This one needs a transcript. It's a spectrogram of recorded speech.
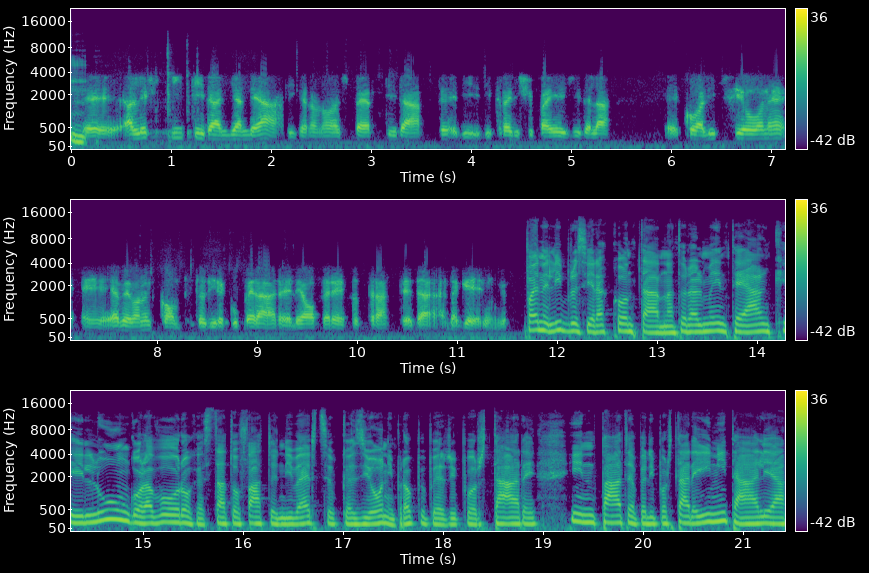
mm. eh, allestiti dagli alleati che erano esperti d'arte di, di 13 paesi della eh, coalizione e avevano il compito di recuperare le opere sottratte da, da Goering. Poi nel libro si racconta naturalmente anche il lungo lavoro che è stato fatto in diverse occasioni proprio per riportare in patria, per riportare in Italia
